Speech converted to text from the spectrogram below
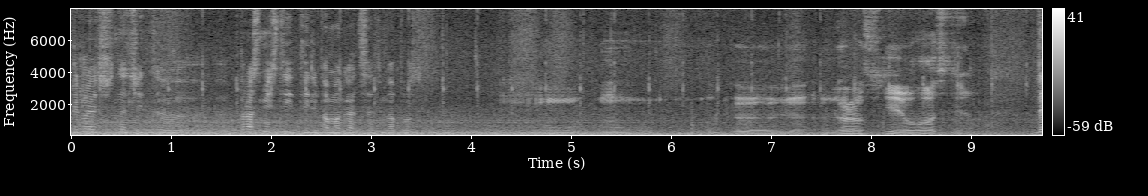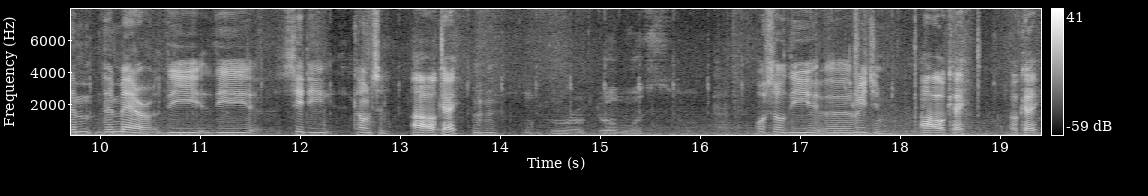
Григорьевич, значит, э, разместить или помогать с этим вопросом? городские власти. The, the mayor, the, the city council, Oh, okay. mhm. Город, область. also the uh, region. Oh, okay. Okay.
